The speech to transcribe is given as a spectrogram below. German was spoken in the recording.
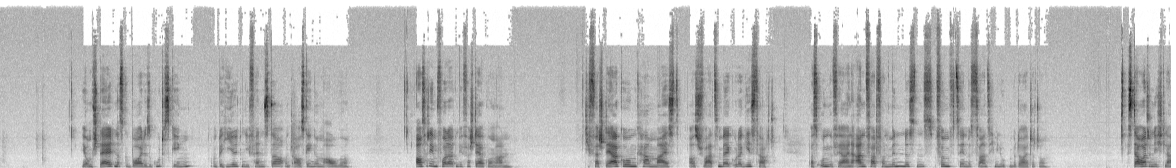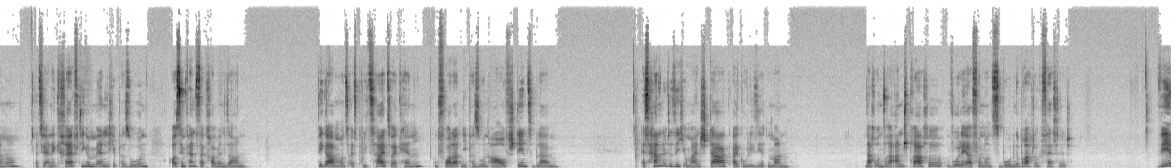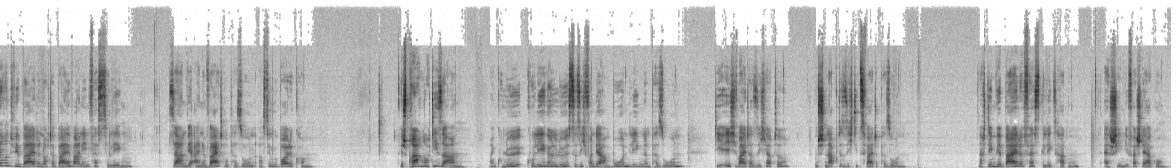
Wir umstellten das Gebäude so gut es ging und behielten die Fenster und Ausgänge im Auge. Außerdem forderten wir Verstärkung an. Die Verstärkung kam meist aus Schwarzenbeck oder Geesthacht, was ungefähr eine Anfahrt von mindestens 15 bis 20 Minuten bedeutete dauerte nicht lange, als wir eine kräftige männliche Person aus dem Fenster krabbeln sahen. Wir gaben uns als Polizei zu erkennen und forderten die Person auf, stehen zu bleiben. Es handelte sich um einen stark alkoholisierten Mann. Nach unserer Ansprache wurde er von uns zu Boden gebracht und gefesselt. Während wir beide noch dabei waren, ihn festzulegen, sahen wir eine weitere Person aus dem Gebäude kommen. Wir sprachen auch diese an. Mein Kollege löste sich von der am Boden liegenden Person, die ich weiter sicherte, und schnappte sich die zweite Person. Nachdem wir beide festgelegt hatten, erschien die Verstärkung.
